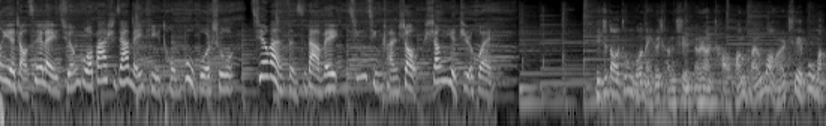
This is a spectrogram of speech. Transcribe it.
创业找崔磊，全国八十家媒体同步播出，千万粉丝大 V 倾情传授商业智慧。你知道中国哪个城市能让炒房团望而却步吗？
